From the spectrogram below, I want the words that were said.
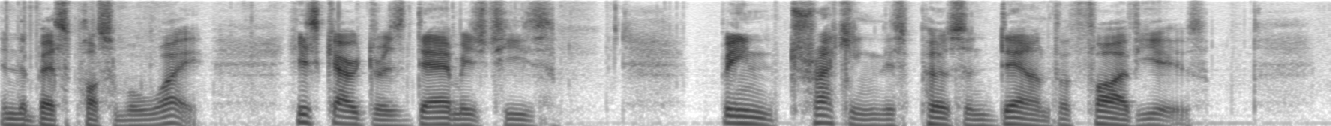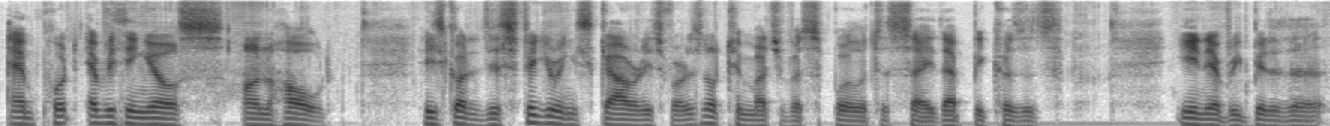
in the best possible way. His character is damaged. He's been tracking this person down for five years and put everything else on hold. He's got a disfiguring scar on his forehead. It's not too much of a spoiler to say that because it's in every bit of the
